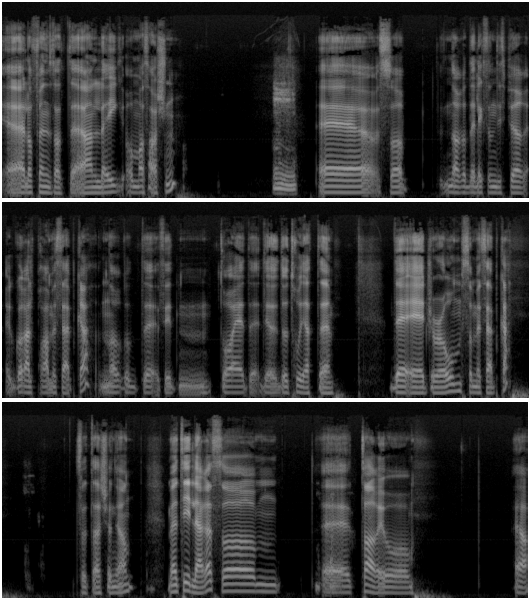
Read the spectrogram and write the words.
Eller funnet at eh, han løy om massasjen. Mm. Eh, så når det liksom de spør Går alt bra med Sabka, når det, siden da er det det, Da tror de at eh, det er Jerome som er Sabka. Så dette skjønner jo han. Men tidligere så mm, eh, tar jo Ja.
